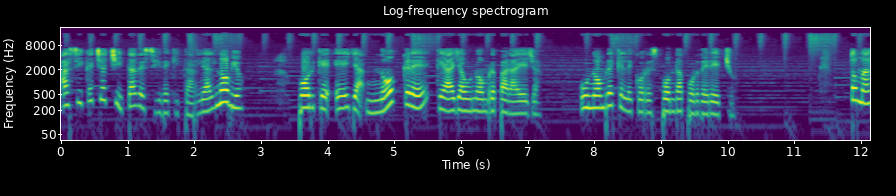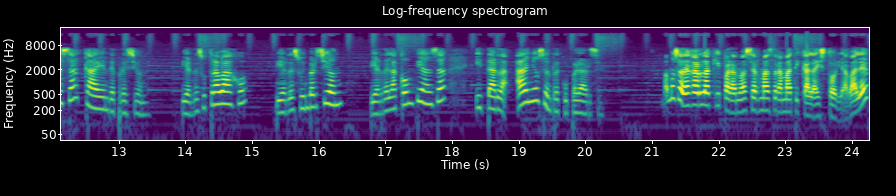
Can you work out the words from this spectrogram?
Así que Chachita decide quitarle al novio, porque ella no cree que haya un hombre para ella, un hombre que le corresponda por derecho. Tomasa cae en depresión, pierde su trabajo, pierde su inversión, pierde la confianza y tarda años en recuperarse. Vamos a dejarlo aquí para no hacer más dramática la historia, ¿vale?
